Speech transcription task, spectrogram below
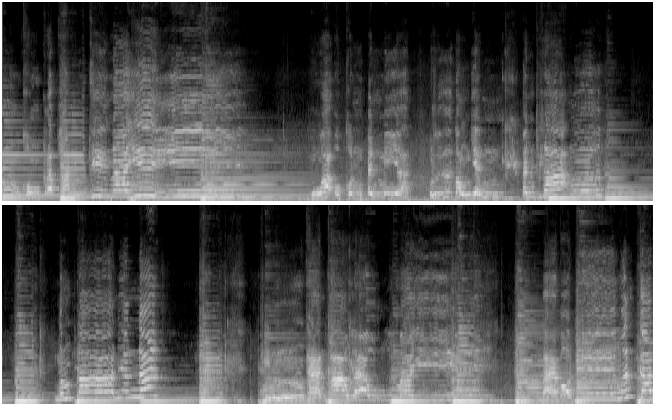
งคงกระพันที่ไหน หัวอกคนเป็นเมีย หรือต้องเย็นเป็นพระ น้ำตาเนี่ยนะ กินแทนข้าวแล้วรู้ไหม แต่ก็ดีเหมือนกัน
